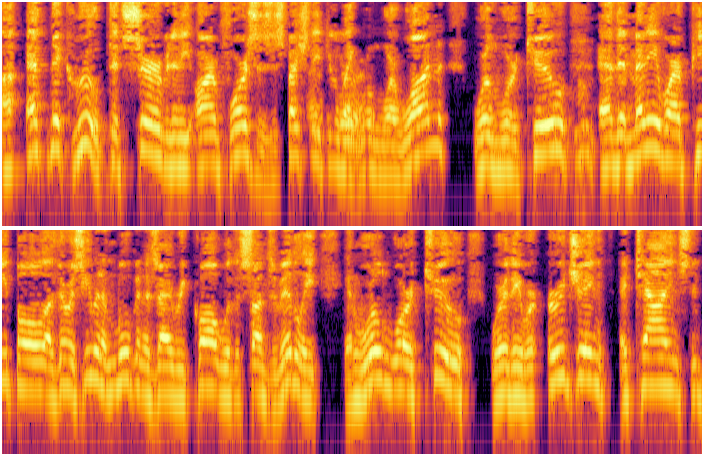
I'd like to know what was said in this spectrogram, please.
uh, ethnic group that served in the armed forces, especially through like World War One, World War Two, and that many of our people. Uh, there was even a movement, as I recall, with the Sons of Italy in World War Two, where they were urging Italians to,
